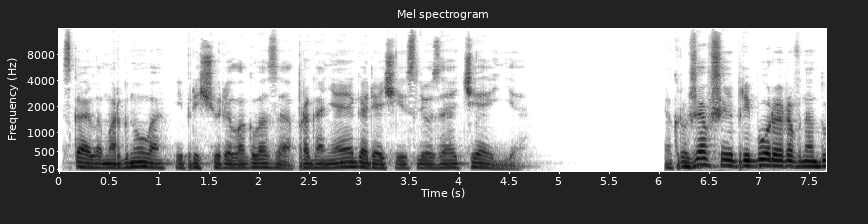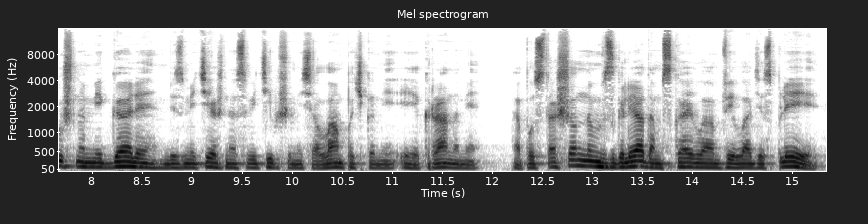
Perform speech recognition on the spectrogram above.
Скайла моргнула и прищурила глаза, прогоняя горячие слезы отчаяния. Окружавшие приборы равнодушно мигали, безмятежно светившимися лампочками и экранами. Опустошенным взглядом Скайла обвела дисплеи,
